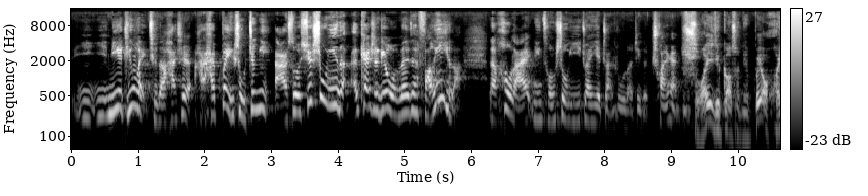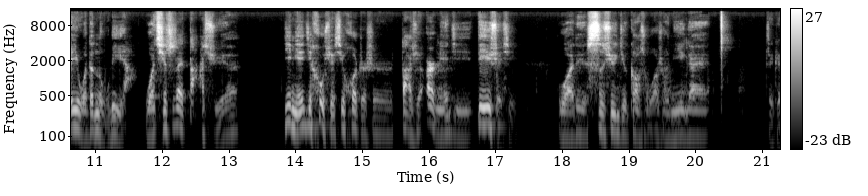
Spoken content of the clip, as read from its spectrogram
你你你也挺委屈的，还是还还备受争议啊，说学兽医的开始给我们在防疫了。那后来您从兽医专业转入了这个传染病，所以就告诉你不要怀疑我的努力呀。我其实，在大学一年级后学期或者是大学二年级第一学期，我的师兄就告诉我说，你应该这个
